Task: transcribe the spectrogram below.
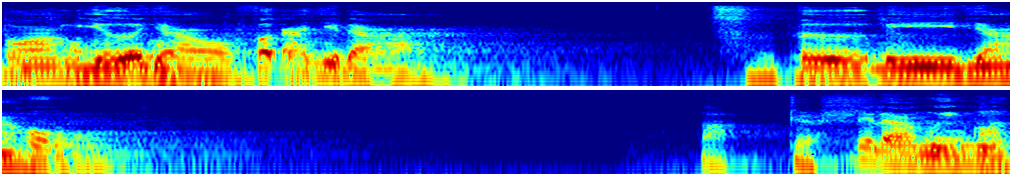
Toàn dựa vào Phật A-di-đà Từ bi gia hộ. Đây là nguyện lực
